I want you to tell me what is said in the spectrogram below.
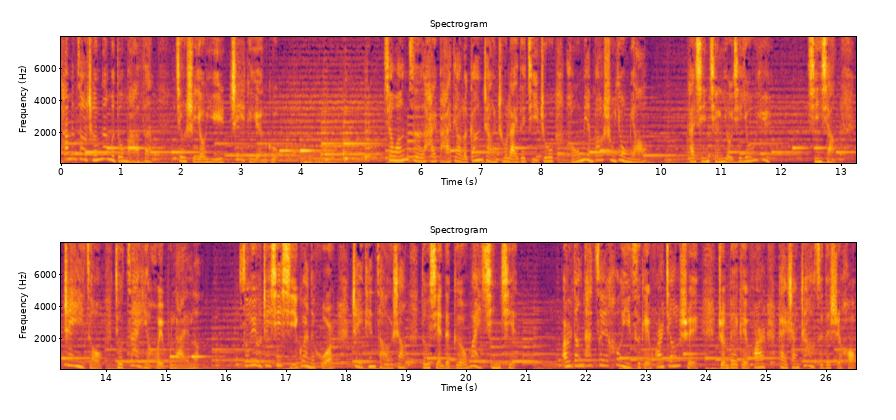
它们造成那么多麻烦，就是由于这个缘故。子还拔掉了刚长出来的几株猴面包树幼苗，他心情有些忧郁，心想这一走就再也回不来了。所有这些习惯的活儿，这天早上都显得格外亲切。而当他最后一次给花浇水，准备给花盖上罩子的时候，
